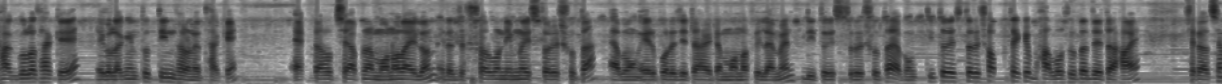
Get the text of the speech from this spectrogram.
ভাগগুলো থাকে, এগুলো কিন্তু তিন ধরনের থাকে। একটা হচ্ছে আপনার মনোনাইলন এটা সর্বনিম্ন স্তরের সুতা, এবং এরপরে যেটা হয় এটা মনোফিলামেন্ট দ্বিতীয় স্তরের সুতা, এবং তৃতীয় স্তরের সব থেকে ভালো সুতা যেটা হয়, সেটা হচ্ছে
